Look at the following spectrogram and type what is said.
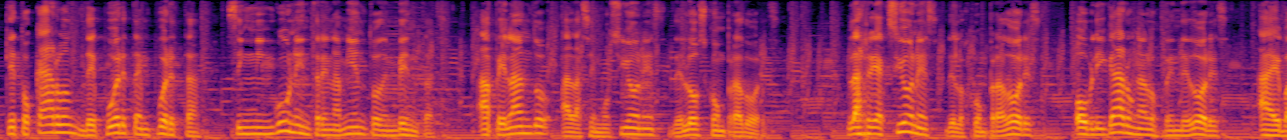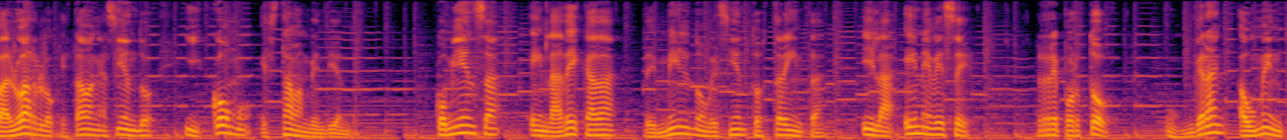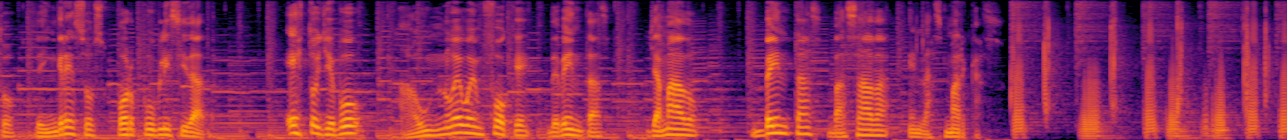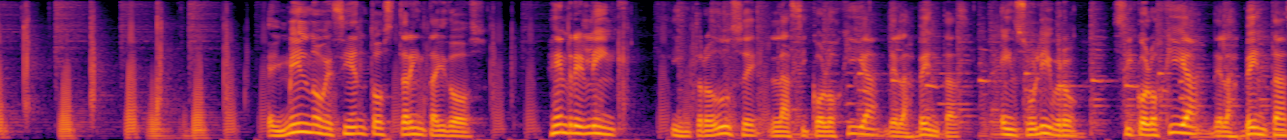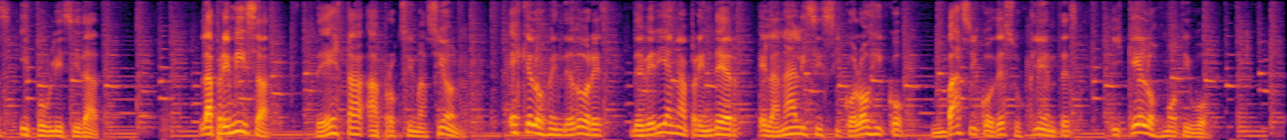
que tocaron de puerta en puerta sin ningún entrenamiento en ventas, apelando a las emociones de los compradores. Las reacciones de los compradores obligaron a los vendedores a evaluar lo que estaban haciendo y cómo estaban vendiendo comienza en la década de 1930 y la NBC reportó un gran aumento de ingresos por publicidad. Esto llevó a un nuevo enfoque de ventas llamado ventas basada en las marcas. En 1932, Henry Link introduce la psicología de las ventas en su libro Psicología de las ventas y publicidad. La premisa de esta aproximación es que los vendedores deberían aprender el análisis psicológico básico de sus clientes y qué los motivó.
